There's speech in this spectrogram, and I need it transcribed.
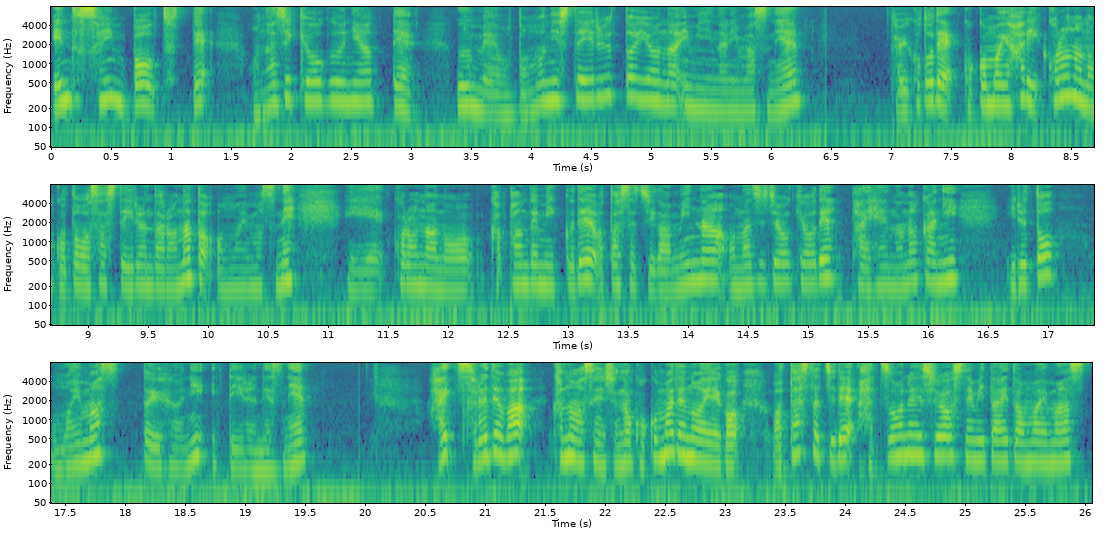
in the same boat って同じ境遇にあって運命を共にしているというような意味になりますね。ということで、ここもやはりコロナのことを指しているんだろうなと思いますね。えー、コロナのパンデミックで私たちがみんな同じ状況で大変な中にいると思いますというふうに言っているんですね。はい。それでは、カノア選手のここまでの英語、私たちで発音練習をしてみたいと思います。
